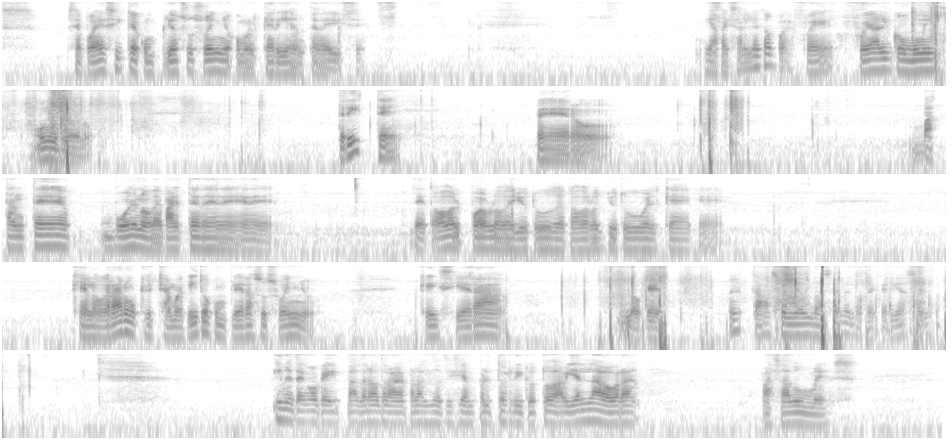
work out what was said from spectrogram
se puede decir que cumplió su sueño como él quería antes de irse. Y a pesar de todo, pues fue, fue algo muy, muy bueno. Triste, pero bastante bueno de parte de, de, de, todo el pueblo de YouTube, de todos los youtubers que, que, que lograron que el chamaquito cumpliera su sueño, que hiciera lo que estaba soñando hacer, lo que quería hacer. Y me tengo que ir para atrás otra vez para las noticias en Puerto Rico. Todavía es la hora, pasado un mes,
